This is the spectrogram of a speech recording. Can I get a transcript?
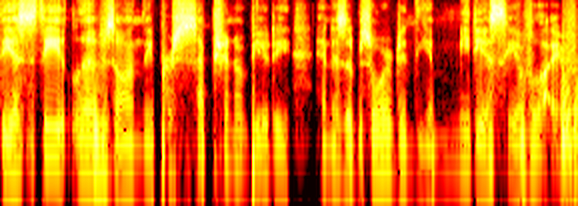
the aesthete lives on the perception of beauty and is absorbed in the immediacy of life.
